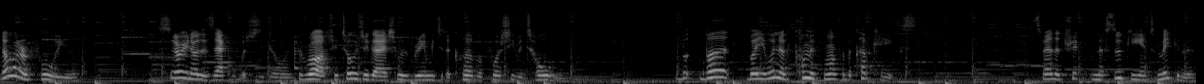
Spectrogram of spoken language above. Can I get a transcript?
Don't let her fool you. Sayori knows exactly what she's doing. The Ross, she told you guys she was bringing me to the club before she even told me. But, but, but you wouldn't have come if it weren't for the cupcakes. So I had to trick Natsuki into making them.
